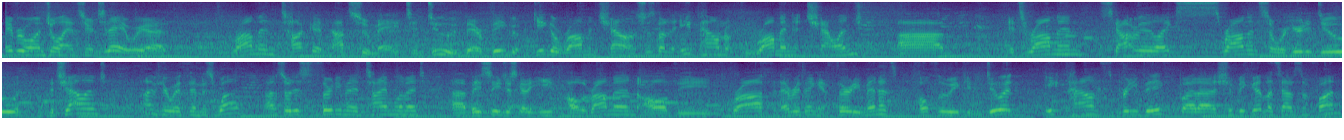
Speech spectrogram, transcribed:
Hey everyone, Joel Hansen here. Today we're at Ramen Takanotsume to do their big Giga Ramen Challenge. It's about an eight pound ramen challenge. Um, it's ramen. Scott really likes ramen, so we're here to do the challenge. I'm here with him as well. Um, so it is 30 minute time limit. Uh, basically, you just got to eat all the ramen, all the broth, and everything in 30 minutes. Hopefully, we can do it. Eight pounds is pretty big, but uh, should be good. Let's have some fun.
